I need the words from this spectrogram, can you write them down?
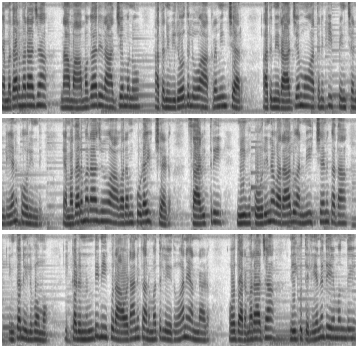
యమధర్మరాజా నా మామగారి రాజ్యమును అతని విరోధులు ఆక్రమించారు. అతని రాజ్యము అతనికి ఇప్పించండి అని కోరింది. యమధర్మరాజు ఆ వరం కూడా ఇచ్చాడు. సావిత్రి నీవు కోరిన వరాలు అన్నీ ఇచ్చాను కదా ఇంకా నిలువము. ఇక్కడి నుండి నీకు రావడానికి అనుమతి లేదు అని అన్నాడు. ఓ ధర్మరాజా నీకు తెలియనిది ఏముంది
